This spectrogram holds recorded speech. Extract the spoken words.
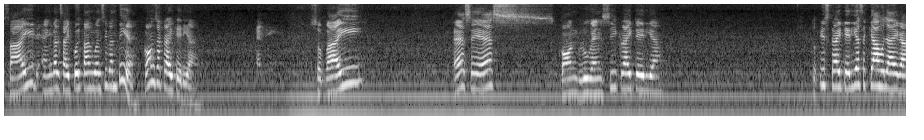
साइड एंगल, साइड कोई कॉन्ग्रुएंसी बनती है? कौन सा क्राइटेरिया है? So by S S congruency criteria तो इस क्राइटेरिया से क्या हो जाएगा?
